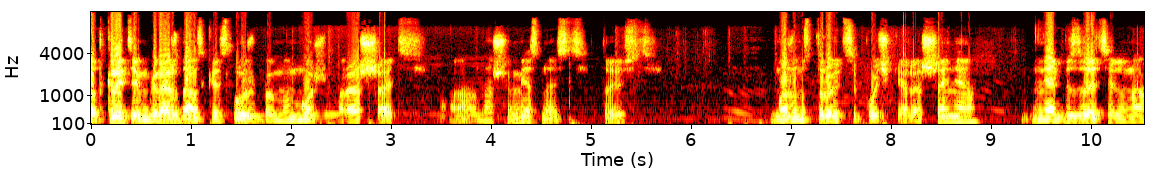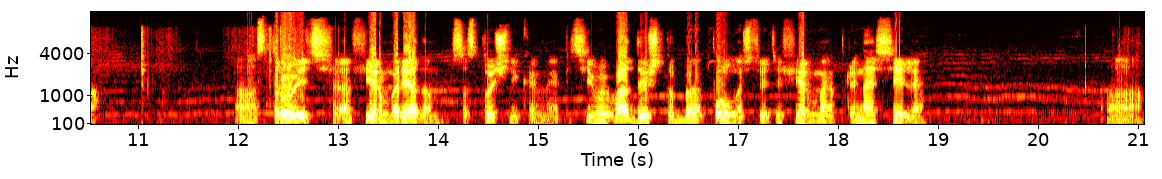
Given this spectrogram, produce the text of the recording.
Открытием гражданской службы мы можем орошать а, нашу местность, то есть можем строить цепочки орошения. Не обязательно а, строить а, фермы рядом с источниками питьевой воды, чтобы полностью эти фермы приносили а,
